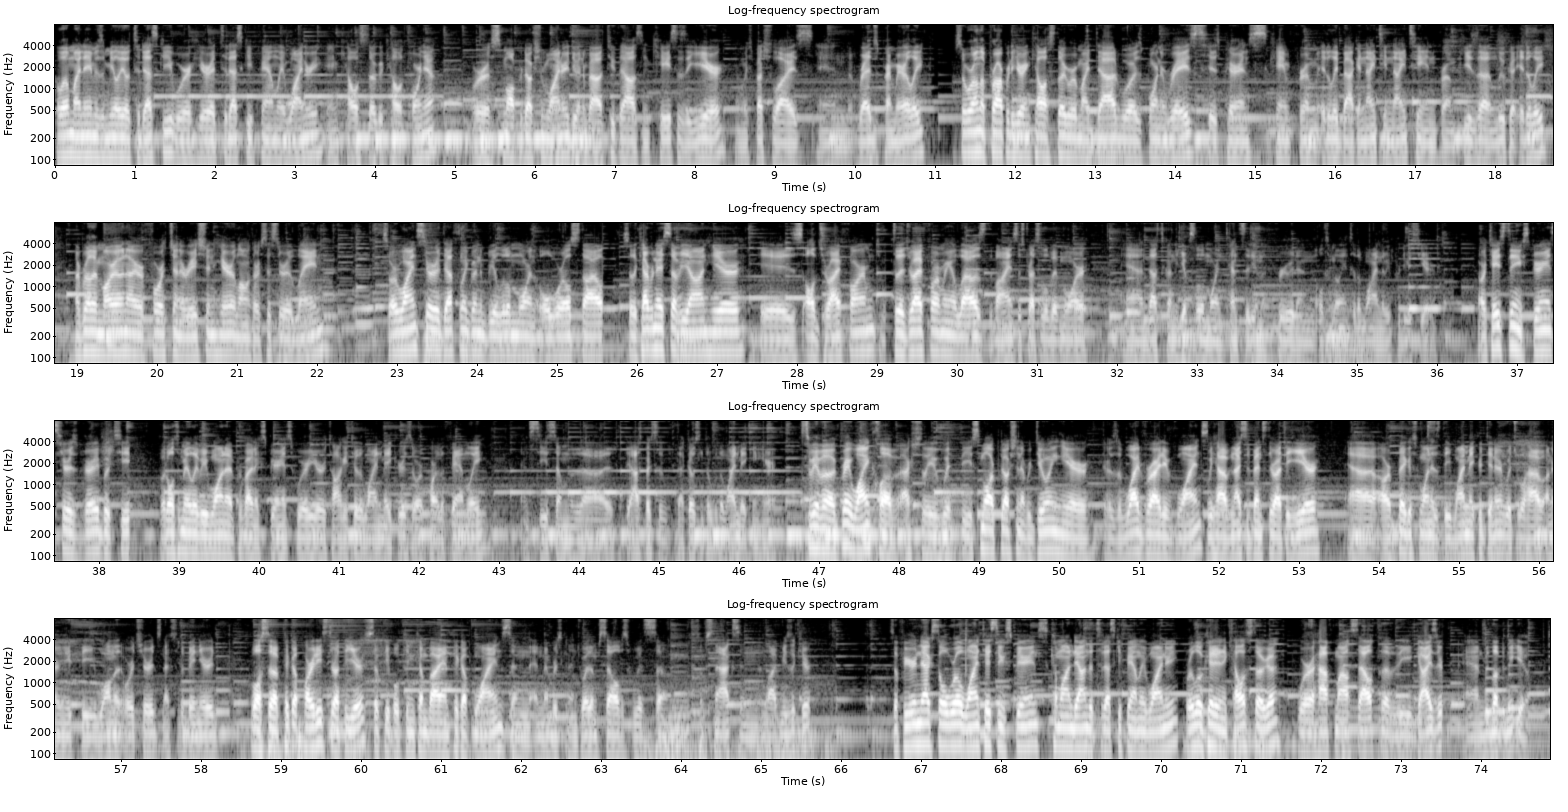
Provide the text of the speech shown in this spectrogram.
Hello, my name is Emilio Tedeschi. We're here at Tedeschi Family Winery in Calistoga, California. We're a small production winery doing about 2,000 cases a year, and we specialize in reds primarily. So we're on the property here in Calistoga where my dad was born and raised. His parents came from Italy back in 1919 from Pisa and Lucca, Italy. My brother Mario and I are fourth generation here along with our sister Elaine. So our wines here are definitely going to be a little more in the old world style. So the Cabernet Sauvignon here is all dry farmed. So the dry farming allows the vines to stress a little bit more and that's going to give us a little more intensity in the fruit and ultimately into the wine that we produce here. Our tasting experience here is very boutique, but ultimately we want to provide an experience where you're talking to the winemakers or part of the family see some of the, the aspects of, that goes into the winemaking here. So we have a great wine club actually with the smaller production that we're doing here. There's a wide variety of wines. We have nice events throughout the year. Uh, our biggest one is the winemaker dinner, which we'll have underneath the walnut orchards next to the vineyard. We'll also have pickup parties throughout the year, so people can come by and pick up wines, and, and members can enjoy themselves with some, some snacks and, and live music here. So for your next Old World wine tasting experience, come on down to Tedeschi Family Winery. We're located in Calistoga. We're a half mile south of the Geyser, and we'd love to meet you.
